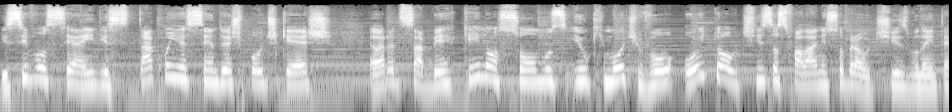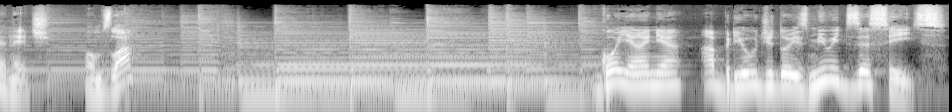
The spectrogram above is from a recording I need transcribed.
E se você ainda está conhecendo este podcast, é hora de saber quem nós somos e o que motivou oito autistas falarem sobre autismo na internet. Vamos lá? Goiânia, abril de 2016.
